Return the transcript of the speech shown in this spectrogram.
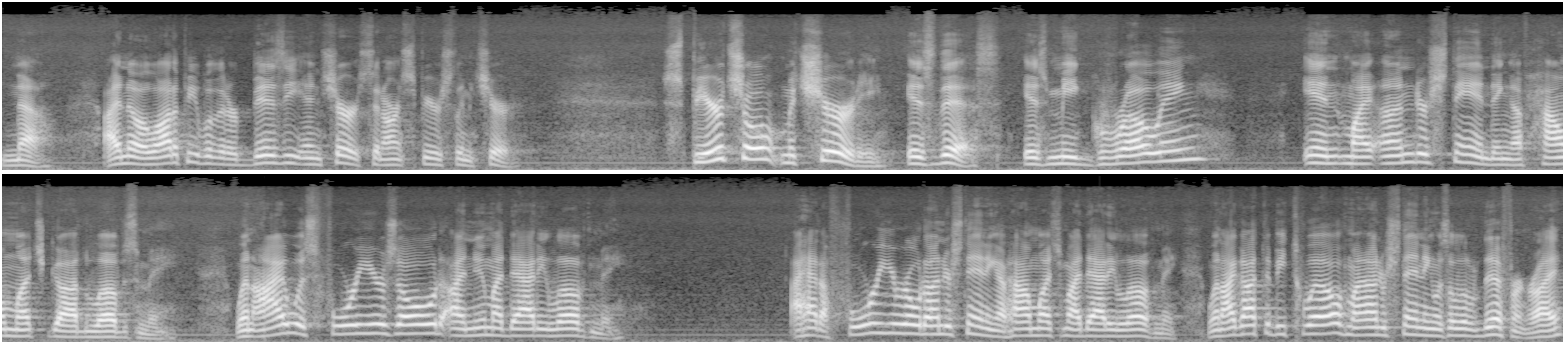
No. I know a lot of people that are busy in church that aren't spiritually mature. Spiritual maturity is this is me growing in my understanding of how much God loves me. When I was four years old, I knew my daddy loved me. I had a four year old understanding of how much my daddy loved me. When I got to be 12, my understanding was a little different, right?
